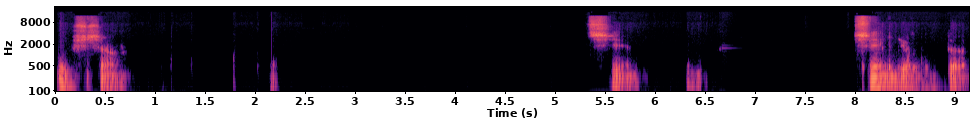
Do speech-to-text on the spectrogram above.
不想钱。现有的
